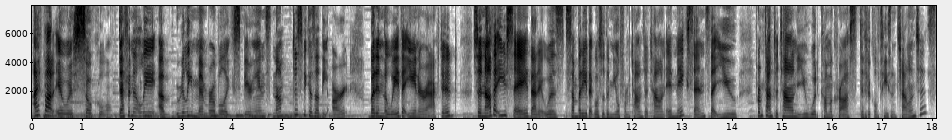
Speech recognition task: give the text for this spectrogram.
I thought it was so cool. Definitely a really memorable experience, not just because of the art, but in the way that you interacted. So now that you say that it was somebody that goes with a mule from town to town, it makes sense that you, from town to town, you would come across difficulties and challenges.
